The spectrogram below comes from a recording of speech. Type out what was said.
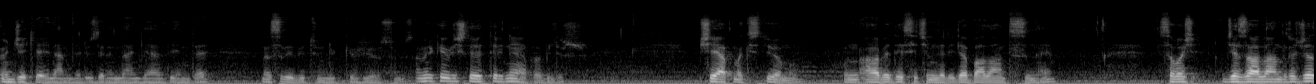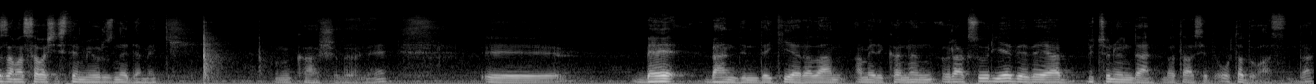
önceki eylemler üzerinden geldiğinde nasıl bir bütünlük görüyorsunuz? Amerika Birleşik Devletleri ne yapabilir? Bir şey yapmak istiyor mu? Bunun ABD seçimleriyle bağlantısı ne? Savaş cezalandıracağız ama savaş istemiyoruz ne demek? Bunun karşılığı ne? Ee, B bendindeki yer alan Amerika'nın Irak, Suriye ve veya bütününden Batı Asya'da, Orta Doğu aslında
